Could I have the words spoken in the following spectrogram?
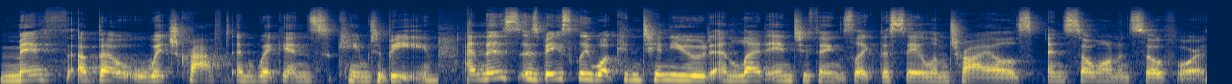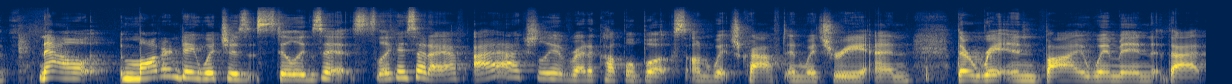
myth about witchcraft and Wiccans came to be. And this is basically what continued and led into things like the Salem trials and so on and so forth. Now, modern day witches still exist. Like I said, I have I actually have read a couple books on witchcraft and witchery and they're written by women that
